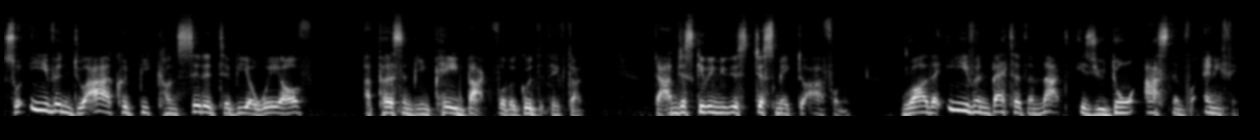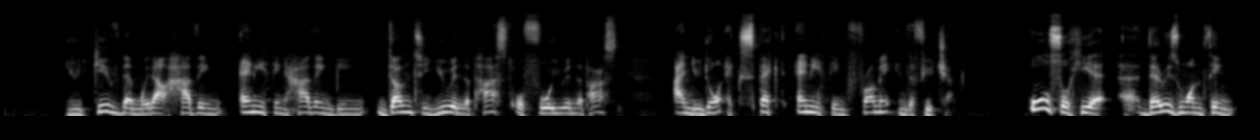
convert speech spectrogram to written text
So even dua could be considered to be a way of a person being paid back for the good that they've done. That I'm just giving you this, just make dua for me. Rather, even better than that is you don't ask them for anything. You give them without having anything having been done to you in the past or for you in the past, and you don't expect anything from it in the future. Also, here, uh, there is one thing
